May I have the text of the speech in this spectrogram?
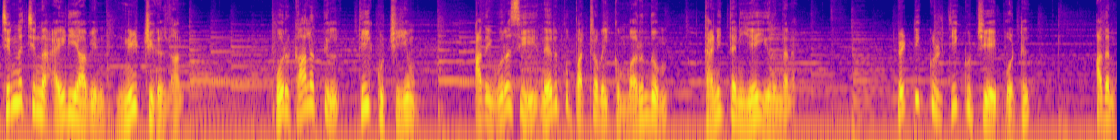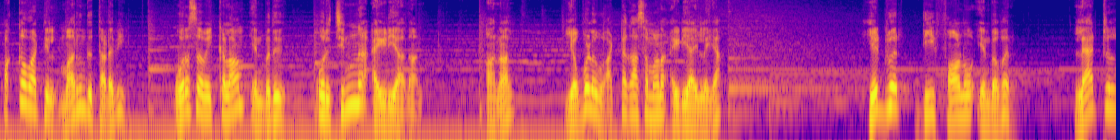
சின்ன சின்ன ஐடியாவின் நீட்சிகள் தான் ஒரு காலத்தில் தீக்குச்சியும் அதை உரசி நெருப்பு பற்ற வைக்கும் மருந்தும் தனித்தனியே இருந்தன. பெட்டிக்குள் தீக்குச்சியை போட்டு அதன் பக்கவாட்டில் மருந்து தடவி உரச வைக்கலாம் என்பது ஒரு சின்ன ஐடியா தான். ஆனால் எவ்வளவு அட்டகாசமான ஐடியா இல்லையா? எட்வர்ட் டி ஃபானோ என்பவர் லேட்ரல்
